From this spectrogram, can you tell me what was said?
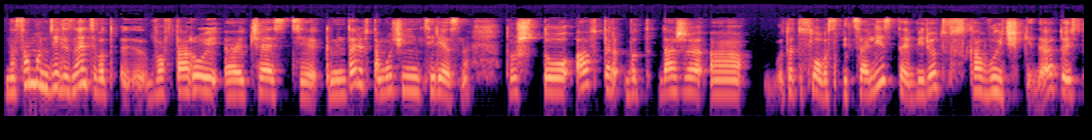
На самом деле, знаете, вот э, во второй э, части комментариев там очень интересно то, что автор вот даже э, вот это слово специалиста берет в кавычки, да, то есть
